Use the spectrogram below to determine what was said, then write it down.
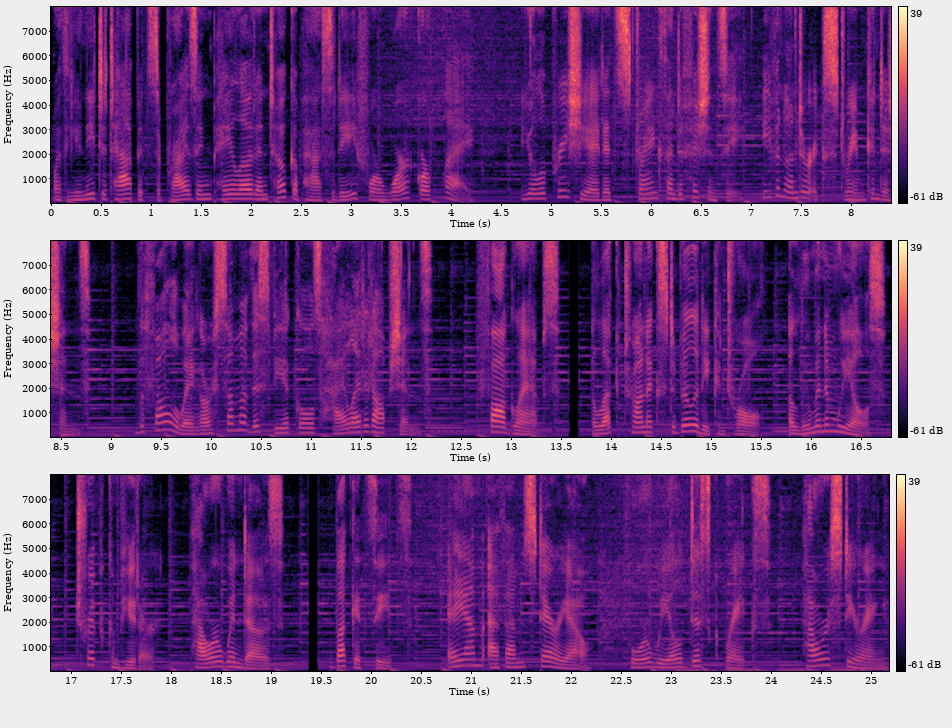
Whether you need to tap its surprising payload and tow capacity for work or play, you'll appreciate its strength and efficiency, even under extreme conditions. The following are some of this vehicle's highlighted options. Fog lamps, electronic stability control, aluminum wheels, trip computer, power windows, bucket seats, AM FM stereo, four-wheel disc brakes, power steering.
